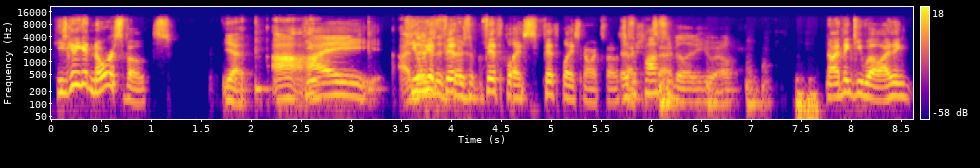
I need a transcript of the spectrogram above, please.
He's gonna get Norris votes. Yeah, uh, I I He'll there's get a, fifth, there's a fifth place, fifth place Norris votes. there's I a should say. possibility he will. No, I think he will. I think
